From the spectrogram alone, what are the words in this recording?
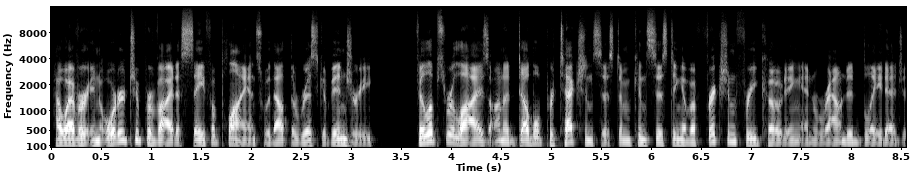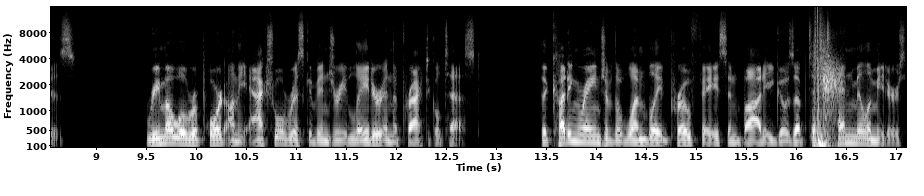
However, in order to provide a safe appliance without the risk of injury, Philips relies on a double protection system consisting of a friction-free coating and rounded blade edges. Remo will report on the actual risk of injury later in the practical test. The cutting range of the One Blade Pro face and body goes up to 10 millimeters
